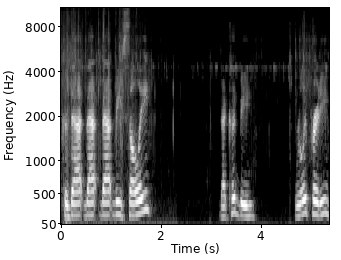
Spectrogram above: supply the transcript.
Could that, that, that be Sully? That could be. Really pretty.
